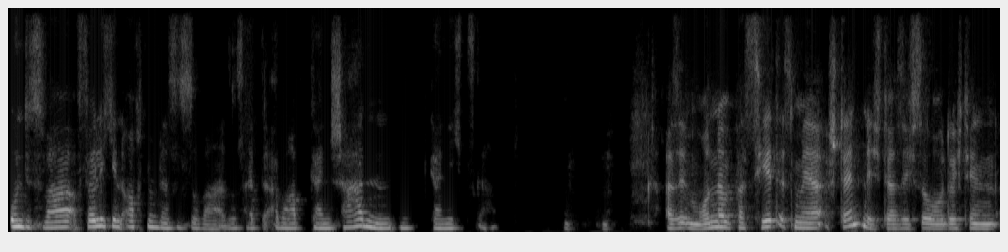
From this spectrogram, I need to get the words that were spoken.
Und es war völlig in Ordnung, dass es so war. Also es hat überhaupt keinen Schaden gar nichts gehabt. Also im Grunde passiert es mir ständig, dass ich so durch den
